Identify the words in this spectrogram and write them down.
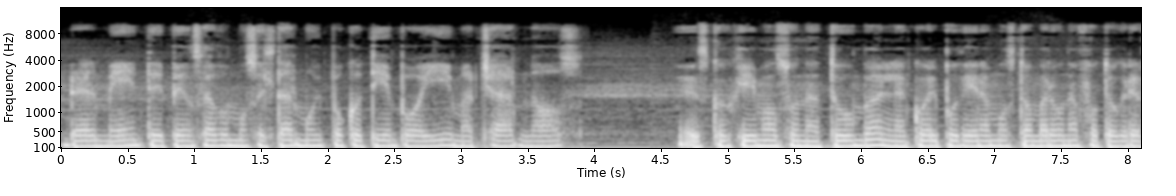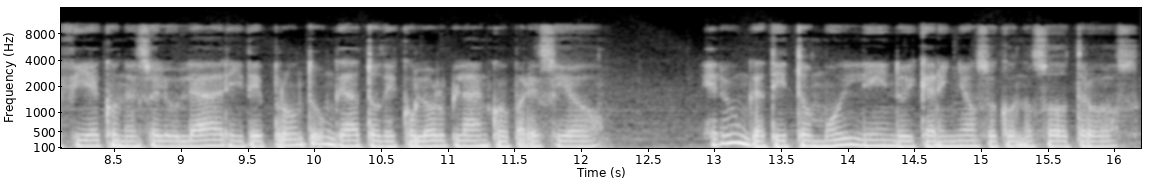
Realmente pensábamos estar muy poco tiempo ahí y marcharnos. Escogimos una tumba en la cual pudiéramos tomar una fotografía con el celular y de pronto un gato de color blanco apareció. Era un gatito muy lindo y cariñoso con nosotros.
